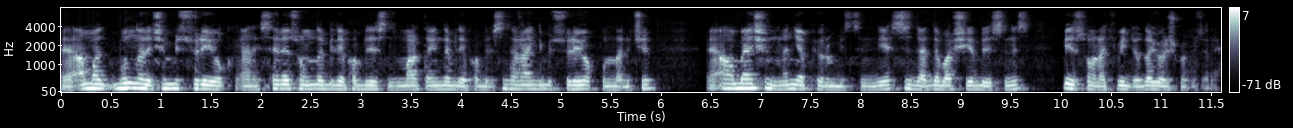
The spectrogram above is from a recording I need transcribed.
E, ama bunlar için bir süre yok. Yani sene sonunda bile yapabilirsiniz. Mart ayında bile yapabilirsiniz. Herhangi bir süre yok bunlar için. E, ama ben şimdiden yapıyorum bitsin diye. Sizler de başlayabilirsiniz. Bir sonraki videoda görüşmek üzere.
